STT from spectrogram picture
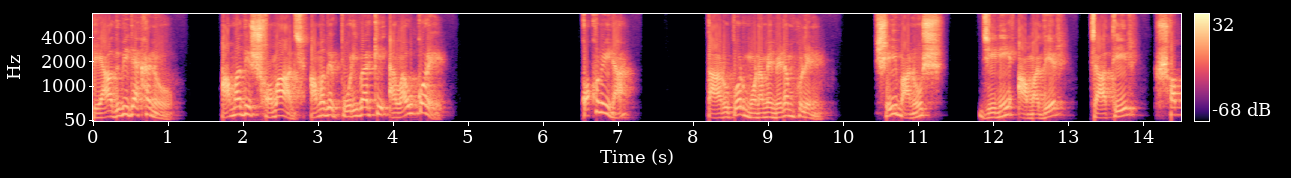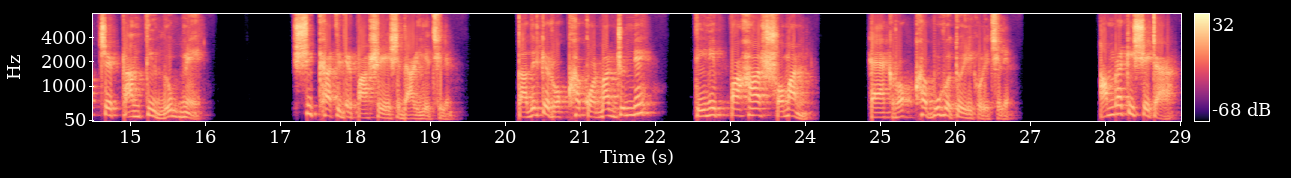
বেয়াদবি দেখানো আমাদের সমাজ, আমাদের পরিবারকে অ্যালাউ করে? কখনোই না। তার উপর মোনামে ম্যাডাম হলেন সেই মানুষ যিনি আমাদের জাতির সবচেয়ে ক্রান্তি লগ্নে শিক্ষার্থীদের পাশে এসে দাঁড়িয়েছিলেন। তাদেরকে রক্ষা করবার জন্যে তিনি পাহাড় সমান এক রক্ষাবুহ তৈরি করেছিলেন। আমরা কি সেটা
